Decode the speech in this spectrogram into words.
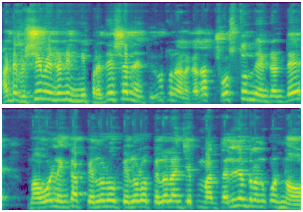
అంటే విషయం ఏంటంటే ఇన్ని ప్రదేశాలు నేను తిరుగుతున్నాను కదా. చూస్తుంది ఏంటంటే మా వాళ్ళు ఇంకా పిల్లలు పిల్లలు పిల్లలు అని చెప్పి మన తల్లిదండ్రులు అనుకుంటున్నాం.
